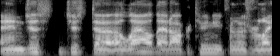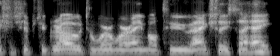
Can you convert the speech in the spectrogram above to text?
and just just uh, allow that opportunity for those relationships to grow to where we're able to actually say, hey,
